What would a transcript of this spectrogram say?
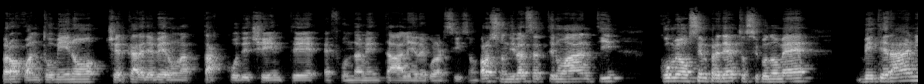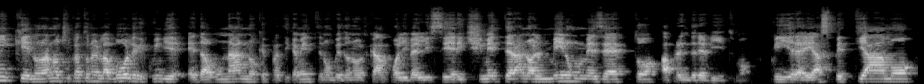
però quantomeno cercare di avere un attacco decente è fondamentale in regular season. Però ci sono diverse attenuanti. Come ho sempre detto, secondo me, veterani che non hanno giocato nella bolla, che quindi è da un anno che praticamente non vedono il campo a livelli seri, ci metteranno almeno un mesetto a prendere ritmo. Quindi direi aspettiamo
